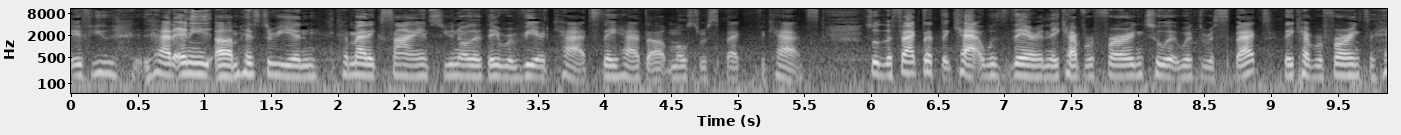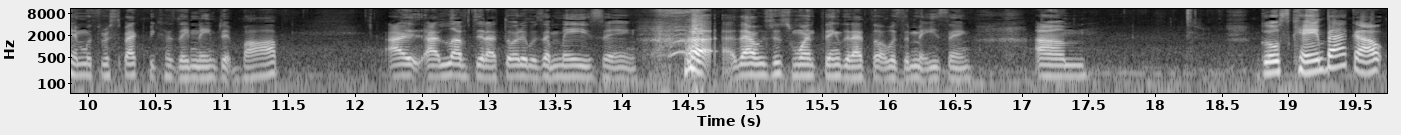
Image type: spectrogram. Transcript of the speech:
If you had any um, history in Kemetic science, you know that they revered cats. They had the utmost respect for cats. So the fact that the cat was there and they kept referring to it with respect, they kept referring to him with respect because they named it Bob. I, I loved it. I thought it was amazing. that was just one thing that I thought was amazing. Um, Ghost came back out,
